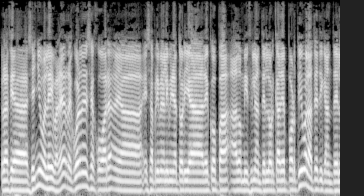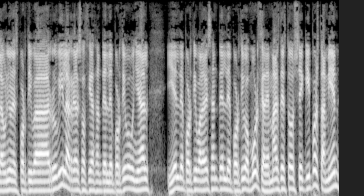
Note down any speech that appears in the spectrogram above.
Gracias, señor Leibar. ¿eh? Recuerden, se jugará eh, esa primera eliminatoria de Copa a domicilio ante el Lorca Deportivo, la Atlética ante la Unión Esportiva Rubí, la Real Sociedad ante el Deportivo Buñal y el Deportivo Alavés ante el Deportivo Murcia. Además de estos equipos, también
